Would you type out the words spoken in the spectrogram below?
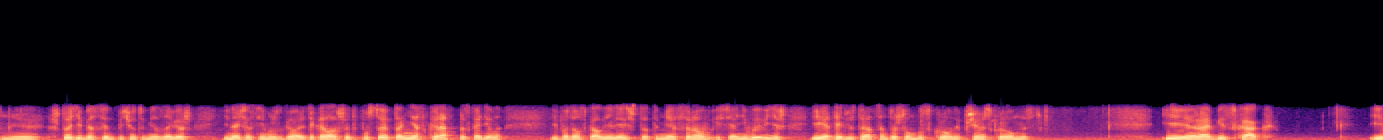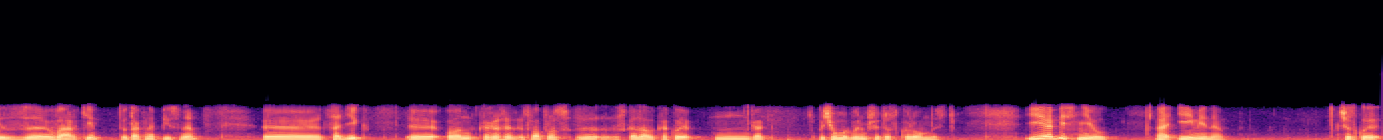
что тебе, сын, почему ты меня зовешь? И начал с ним разговаривать. Оказалось, что это пустое, потом несколько раз происходило. И потом сказал, Елель, что ты меня все равно из себя не выведешь. И это иллюстрация на то, что он был скромный. Почему скромность? И Раби Исхак из Варки, тут так написано, э, цадик, э, он как раз этот вопрос э, сказал, какой, как, почему мы говорим, что это скромность. И объяснил, а именно, что такое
